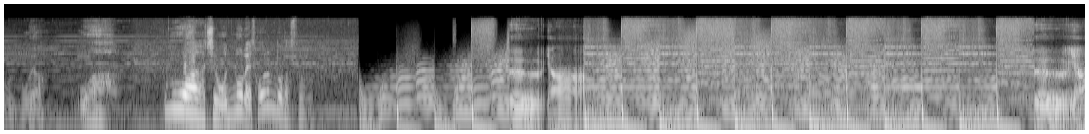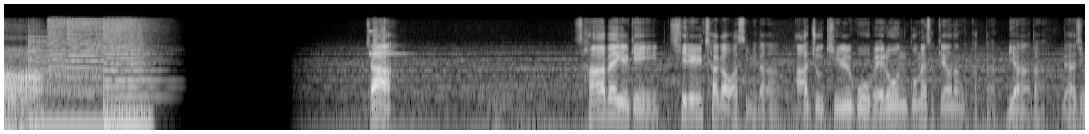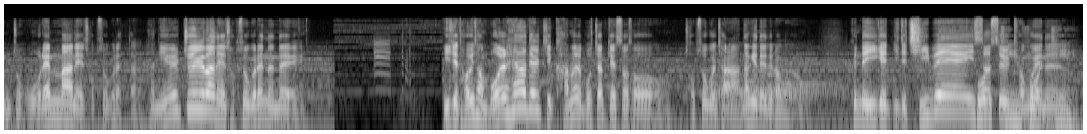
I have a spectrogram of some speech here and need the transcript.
어 뭐야? 우와. 우와 나 지금 온몸에 소름 돋았어. 으야. 으야. 자 400일 게임 7일차가 왔습니다. 아주 길고 외로운 꿈에서 깨어난 것 같다. 미안하다. 내가 지금 좀 오랜만에 접속을 했다. 한 일주일 만에 접속을 했는데 이제 더 이상 뭘 해야 될지 감을 못 잡겠어서 접속을 잘 안 하게 되더라고요. 근데 이게 이제 집에 있었을 경우에는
